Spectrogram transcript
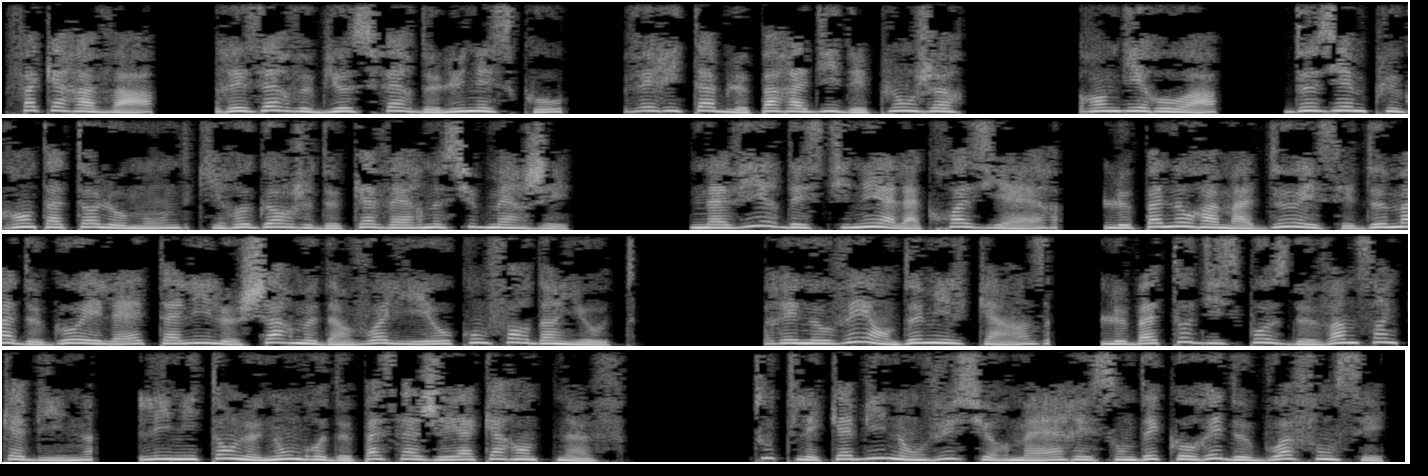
Fakarava, réserve biosphère de l'UNESCO, véritable paradis des plongeurs. Rangiroa, deuxième plus grand atoll au monde qui regorge de cavernes submergées. Navire destiné à la croisière, le Panorama 2 et ses deux mâts de goélette allient le charme d'un voilier au confort d'un yacht. Rénové en 2015, le bateau dispose de 25 cabines, limitant le nombre de passagers à 49. Toutes les cabines ont vue sur mer et sont décorées de bois foncé.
